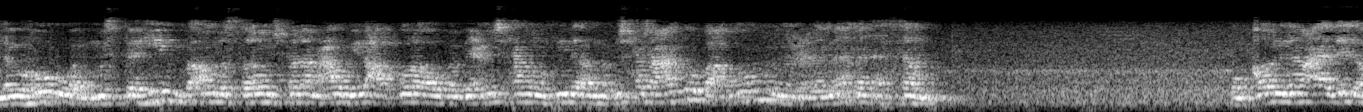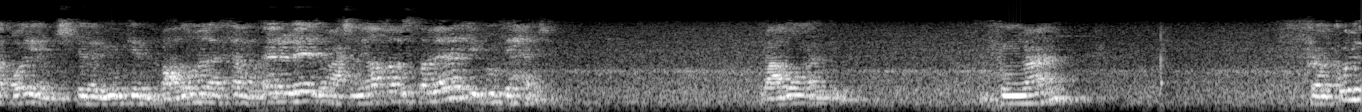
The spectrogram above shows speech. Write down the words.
لو هو مستهين بأمر الصلاة مش فارقة معاه وبيلعب كرة أو ما بيعملش حاجة مفيدة أو ما فيش حاجة عنده بعضهم من العلماء من أسهموا والقول ده معاه أدلة قوية مش كده بيقول كده بعضهم من أسهموا قالوا لازم عشان يأخر الصلاة يكون في حاجة. بعضهم قال كده. مفهوم معنا؟ فكل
